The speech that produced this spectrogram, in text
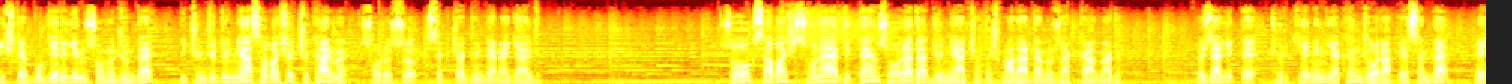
İşte bu gerilim sonucunda 3. Dünya Savaşı çıkar mı sorusu sıkça gündeme geldi. Soğuk Savaş sona erdikten sonra da dünya çatışmalardan uzak kalmadı. Özellikle Türkiye'nin yakın coğrafyasında ve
